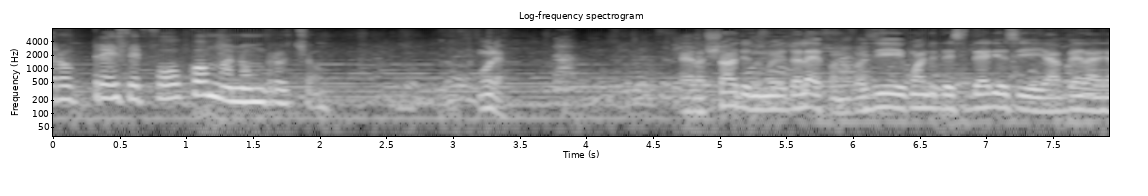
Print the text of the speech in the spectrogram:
Però prese fuoco ma non bruciò. amore hai lasciato il numero di telefono, così quando desiderio si avvera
